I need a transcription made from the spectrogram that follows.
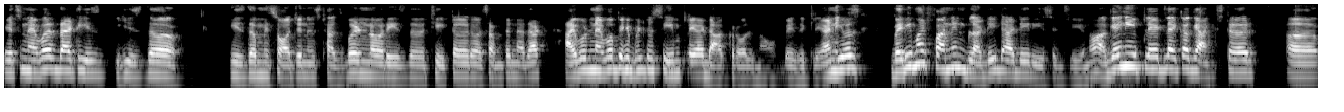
It's never that he's he's the he's the misogynist husband or he's the cheater or something like that. I would never be able to see him play a dark role now, basically. And he was very much fun in Bloody Daddy recently. You know, again he played like a gangster, uh,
